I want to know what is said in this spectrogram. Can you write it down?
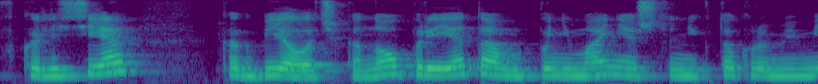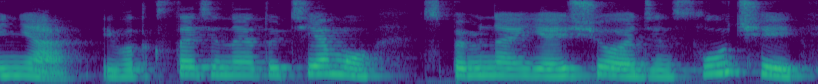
в колесе, как белочка, но при этом понимание, что никто кроме меня. И вот, кстати, на эту тему вспоминаю я еще один случай.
